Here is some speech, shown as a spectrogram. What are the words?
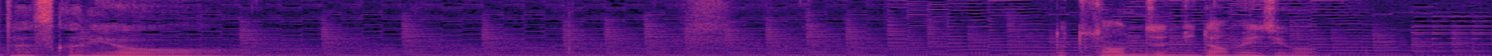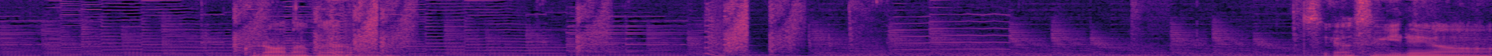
ーは助かるよ。だって単純にダメージが食らわなくなる強すぎるよ。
